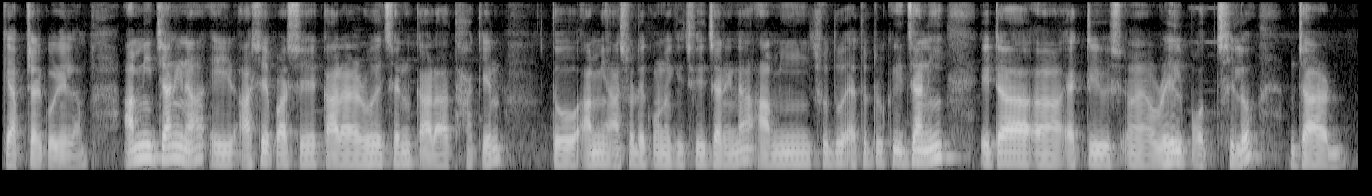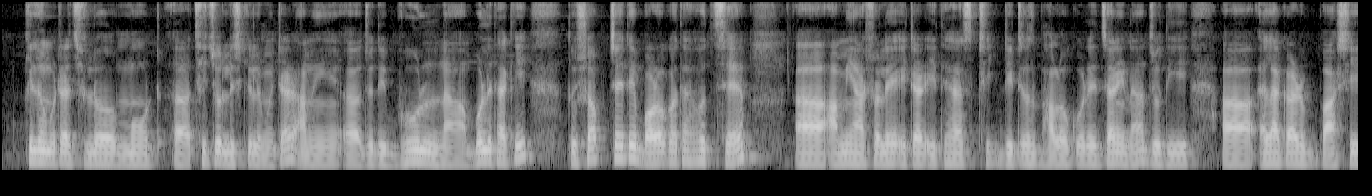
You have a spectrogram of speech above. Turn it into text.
ক্যাপচার করে নিলাম। আমি জানি না এই আশেপাশে কারা রয়েছেন, কারা থাকেন তো আমি আসলে কোনো কিছুই জানি না। আমি শুধু এতটুকুই জানি, এটা একটি রেলপথ ছিল, যার কিলোমিটার ছিল মোট ছিচল্লিশ কিলোমিটার। আমি যদি ভুল না বলে থাকি, তো সবচাইতে বড় কথা হচ্ছে আমি আসলে এটার ইতিহাস ঠিক ডিটেলস ভালো করে জানি না। যদি এলাকার বাসী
